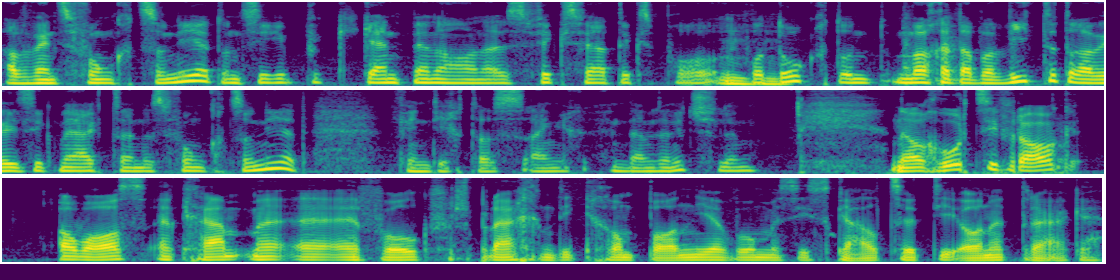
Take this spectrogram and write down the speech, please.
Aber wenn es funktioniert und sie geben mir nachher ein fixfertiges Pro Mhm. Produkt und machen aber weiter daran, weil sie gemerkt haben, es funktioniert, finde ich das eigentlich in dem Sinne nicht schlimm. Noch eine kurze Frage. An was erkennt man eine erfolgversprechende Kampagne, wo man sein Geld sollte antragen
